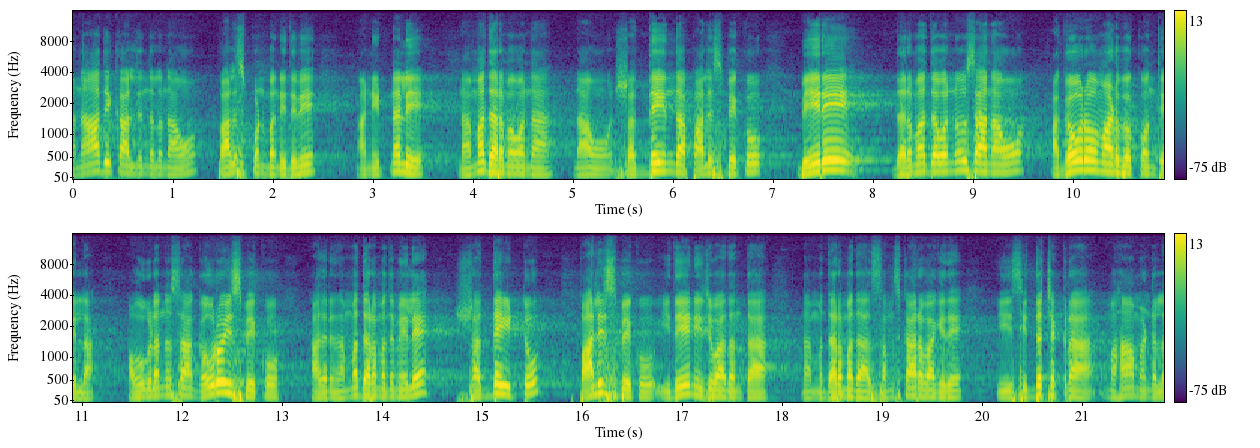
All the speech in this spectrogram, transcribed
ಅನಾದಿ ಕಾಲದಿಂದಲೂ ನಾವು ಪಾಲಿಸ್ಕೊಂಡು ಬಂದಿದ್ದೀವಿ. ಆ ನಿಟ್ಟಿನಲ್ಲಿ ನಮ್ಮ ಧರ್ಮವನ್ನು ನಾವು ಶ್ರದ್ಧೆಯಿಂದ ಪಾಲಿಸಬೇಕು. ಬೇರೆ ಧರ್ಮದವನ್ನೂ ಸಹ ನಾವು ಅಗೌರವ ಮಾಡಬೇಕು ಅಂತಿಲ್ಲ. ಅವುಗಳನ್ನು ಸಹ ಗೌರವಿಸಬೇಕು, ಆದರೆ ನಮ್ಮ ಧರ್ಮದ ಮೇಲೆ ಶ್ರದ್ಧೆ ಇಟ್ಟು ಪಾಲಿಸಬೇಕು. ಇದೇ ನಿಜವಾದಂಥ ನಮ್ಮ ಧರ್ಮದ ಸಂಸ್ಕಾರವಾಗಿದೆ. ಈ ಸಿದ್ಧಚಕ್ರ ಮಹಾಮಂಡಲ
